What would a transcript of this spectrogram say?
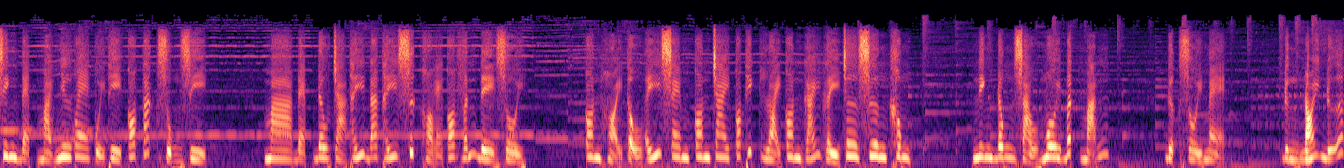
Xinh đẹp mà như que củi thì có tác dụng gì? Mà đẹp đâu chả thấy đã thấy sức khỏe có vấn đề rồi. Con hỏi cậu ấy xem con trai có thích loại con gái gầy trơ xương không? Ninh đông rào môi bất mãn. Được rồi mẹ. Đừng nói nữa.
